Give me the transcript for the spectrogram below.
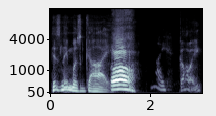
His name was Guy. Oh, Guy. Guy?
